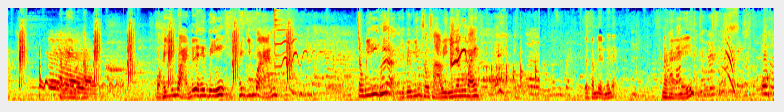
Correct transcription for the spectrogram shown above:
ับทำอะไรอยู่ครับ บอกให้ยิ้มหวานไม่ได้ให้วิ้งให้ยิ้มหวาน จะวิ้งเพื่ออย่าไปวิ้งสาวๆอย่างนี้นะรู้ไหมจะสำเร็จไหมเนี่ยไหนโอ้โห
